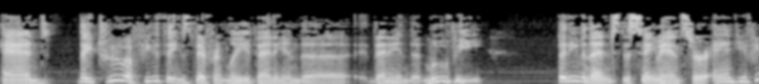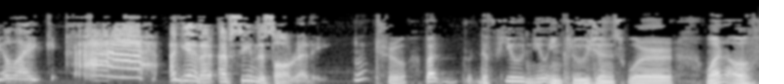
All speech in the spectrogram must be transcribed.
and they drew a few things differently than in the than in the movie. But even then, it's the same answer, and you feel like, ah, again, I, I've seen this already. Mm, True, but the few new inclusions were one of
